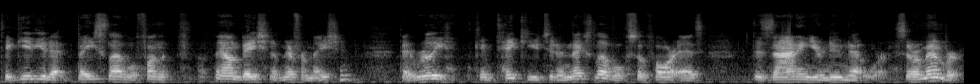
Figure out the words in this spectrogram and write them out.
to give you that base level foundation of information that really can take you to the next level so far as designing your new network. So remember,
